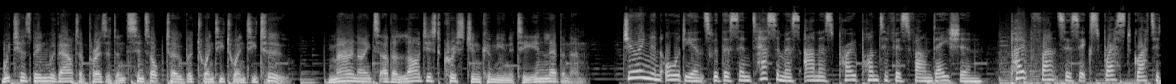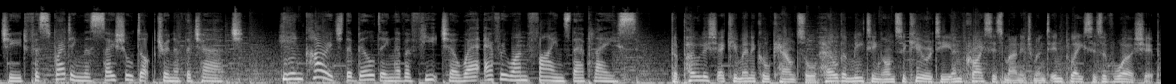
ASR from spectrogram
which has been without a president since October 2022. Maronites are the largest Christian community in Lebanon. During an audience with the Centesimus Annus Pro Pontifex Foundation, Pope Francis expressed gratitude for spreading the social doctrine of the Church. He encouraged the building of a future where everyone finds their place. The Polish Ecumenical Council held a meeting on security and crisis management in places of worship.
